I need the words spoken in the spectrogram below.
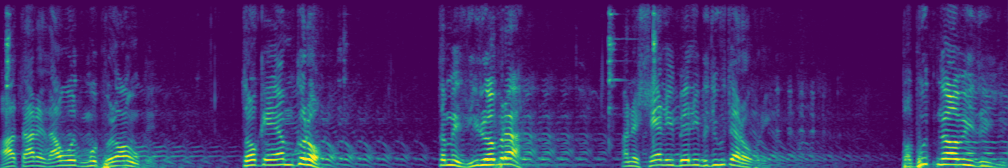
હા, તારે રાવું હોય તો હું ભેળો આવું કે. તો કે એમ કરો. તમે ઝીલો ભરા અને શેલી બેલી બધી ઉતારો પડી ભભૂત ન આવી જોઈએ.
